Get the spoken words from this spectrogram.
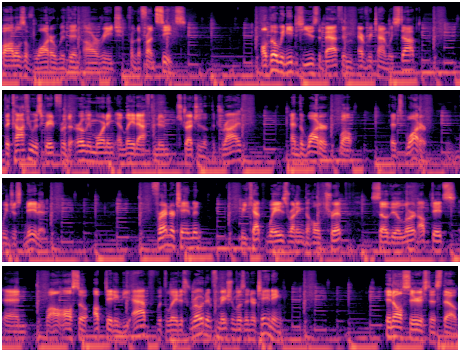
bottles of water within our reach from the front seats. Although we needed to use the bathroom every time we stopped, the coffee was great for the early morning and late afternoon stretches of the drive, and the water, well, it's water. We just need it. For entertainment, we kept Waze running the whole trip, so the alert updates and while also updating the app with the latest road information was entertaining. In all seriousness, though,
